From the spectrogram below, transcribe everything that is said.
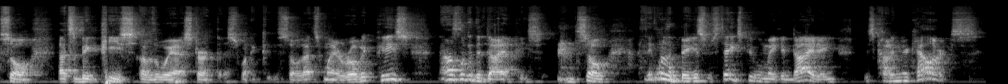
So that's a big piece of the way I start this. It, so that's my aerobic piece. Now let's look at the diet piece. so I think one of the biggest mistakes people make in dieting is cutting their calories.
